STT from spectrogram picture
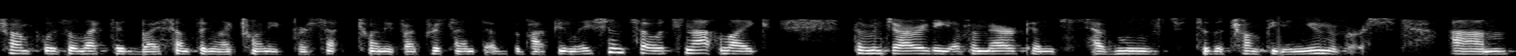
Trump was elected by something like 20%, 25% of the population. So it's not like the majority of Americans have moved to the Trumpian universe. Um,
